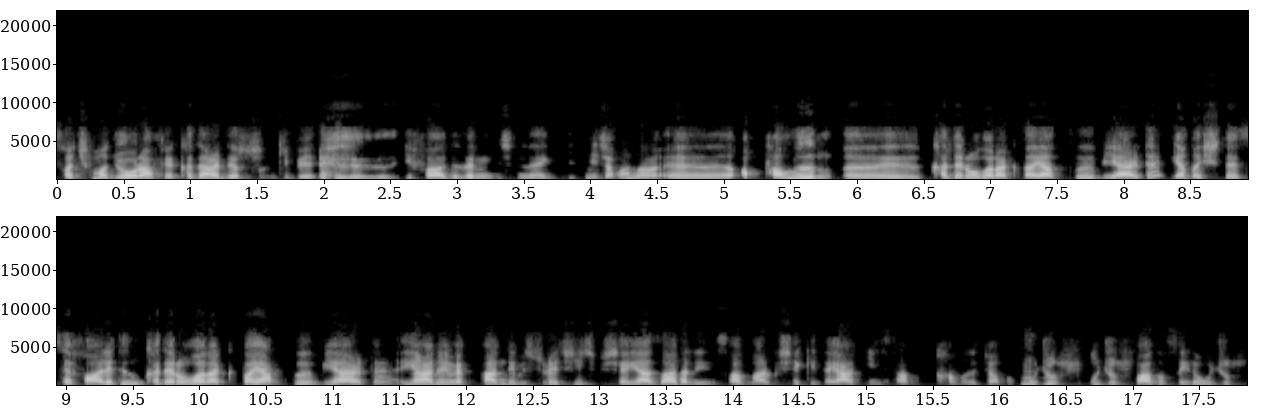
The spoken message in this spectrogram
saçma coğrafya kaderdir gibi ifadelerin içine gitmeyeceğim ama e, aptallığın e, kader olarak dayattığı bir yerde ya da işte sefaletin kader olarak dayattığı bir yerde yani evet pandemi süreci hiçbir şey ya zaten insanlar bir şekilde yani insan kanı canı ucuz ucuz fazlasıyla ucuz.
